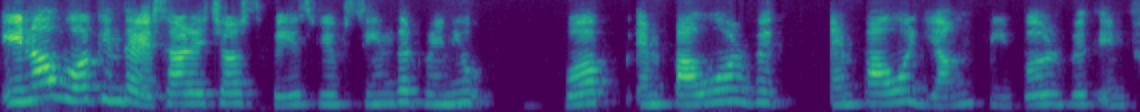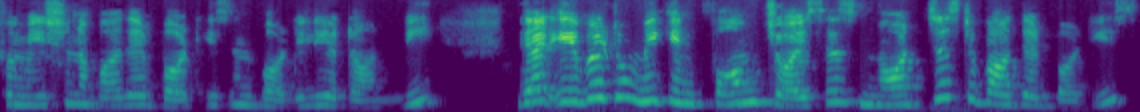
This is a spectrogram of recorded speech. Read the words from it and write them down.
In our work in the SRHR space, we've seen that when you work empower with empower young people with information about their bodies and bodily autonomy, they are able to make informed choices not just about their bodies,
